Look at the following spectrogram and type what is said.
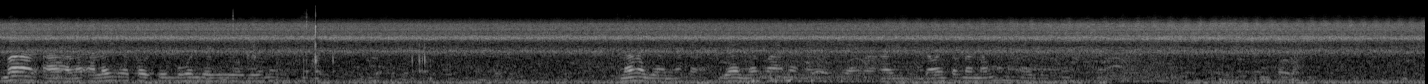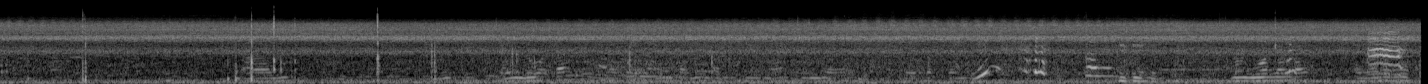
Ma, alay na ko sa buwan na yung ya na. ya yan, naka, yan, yan, mana, yan, ay, dawan sa na naman, ay, Menguang yang baik.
